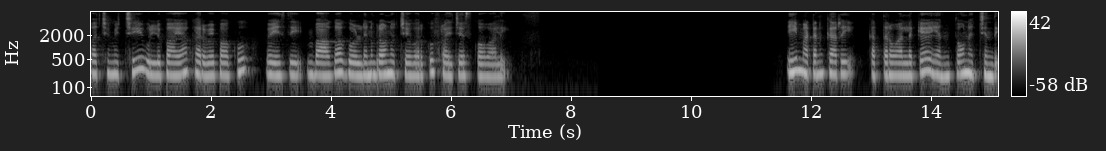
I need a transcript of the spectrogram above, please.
పచ్చిమిర్చి ఉల్లిపాయ కరివేపాకు వేసి బాగా గోల్డెన్ బ్రౌన్ వచ్చే వరకు ఫ్రై చేసుకోవాలి. ఈ మటన్ కర్రీ కత్తర వాళ్ళకే ఎంతో నచ్చింది.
